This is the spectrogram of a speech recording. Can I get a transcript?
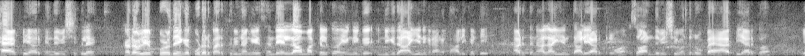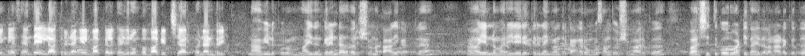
ஹாப்பியாக இருக்கோம் இந்த விஷயத்தில். கடவுள் எப்பொழுதும் எங்கள் கூட இருப்பார். திருநங்கையை சேர்ந்த எல்லா மக்களுக்கும் எங்களுக்கு இன்னைக்கு தான் ஐயனுக்கு நாங்கள் தாலி கட்டி அடுத்த நாள் ஐயன் தாலி அறுத்துருவோம். ஸோ அந்த விஷயம் வந்து ரொம்ப ஹாப்பியாக இருக்கும். எங்களை சேர்ந்த எல்லா திருநங்கையில் மக்களுக்கும் இது ரொம்ப மகிழ்ச்சியாக இருக்கும். நன்றி. நான் விழுப்புரம். நான் இதுக்கு ரெண்டாவது வருஷம் நான் தாலி கட்டுறேன். என்ன மாதிரி நிறைய திருநங்கை வந்திருக்காங்க. ரொம்ப சந்தோஷமாக இருக்குது வருஷத்துக்கு ஒரு வாட்டி தான் இதெல்லாம் நடக்குது.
